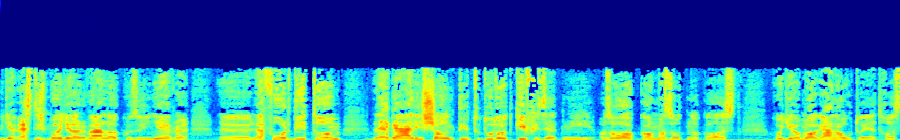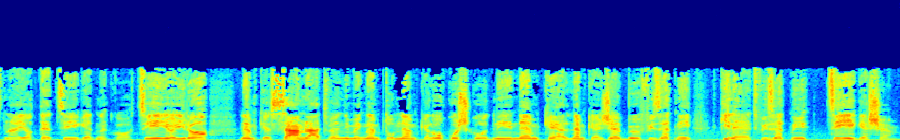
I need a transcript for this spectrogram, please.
ugye ezt is magyar vállalkozói nyelvre lefordítom, legálisan tudod kifizetni az alkalmazottnak azt, hogy a magánautóját használja a te cégednek a céljaira, nem kell számlát venni, meg nem tudom, nem kell okoskodni, nem kell, nem kell zsebből fizetni, ki lehet fizetni? Cégesen.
